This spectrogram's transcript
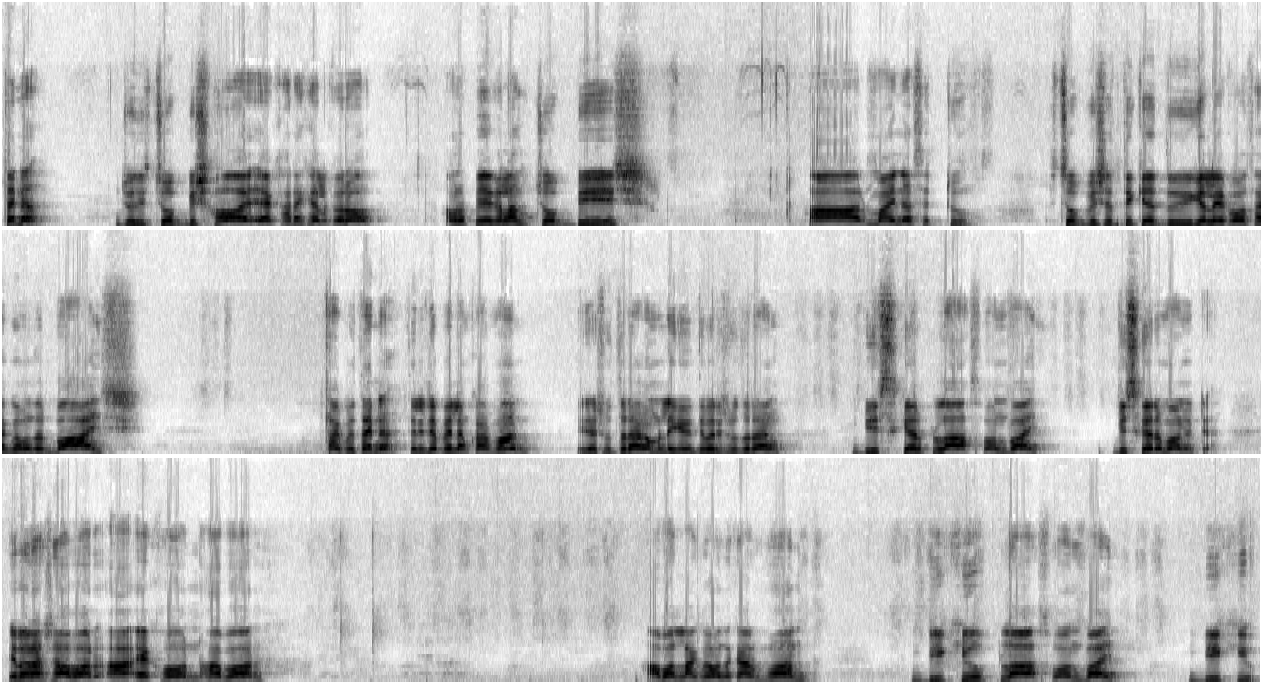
তাই না? যদি চব্বিশ হয়, এখানে খেয়াল করো, আমরা পেয়ে গেলাম চব্বিশ আর মাইনাসের টু চব্বিশের দিকে দুই গেলে কত থাকবে? আমাদের বাইশ থাকবে, তাই না? তাহলে এটা পেলাম কার মান? এটা সুতরাং আমরা লিখে দিতে পারি সুতরাং B square plus one by B স্কোয়ারের মান এটা। এবার আসে আবার এখন আবার আবার লাগবে আমাদের কার মান B cube plus one by B cube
